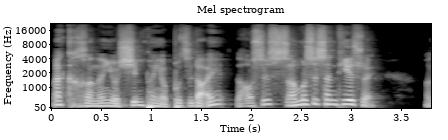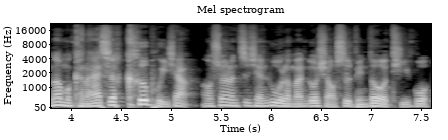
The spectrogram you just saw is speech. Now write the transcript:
那可能有新朋友不知道，哎，老师什么是深贴水？那我们可能还是要科普一下啊。虽然之前录了蛮多小视频，都有提过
